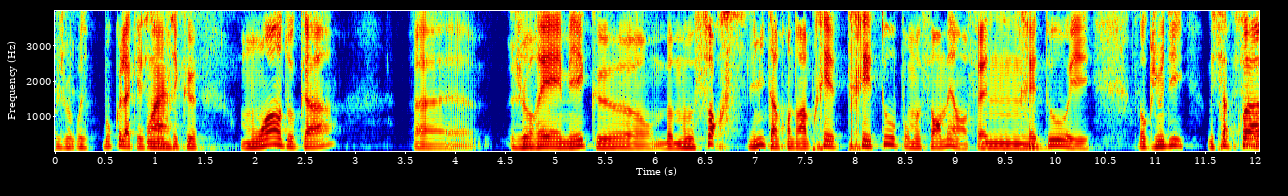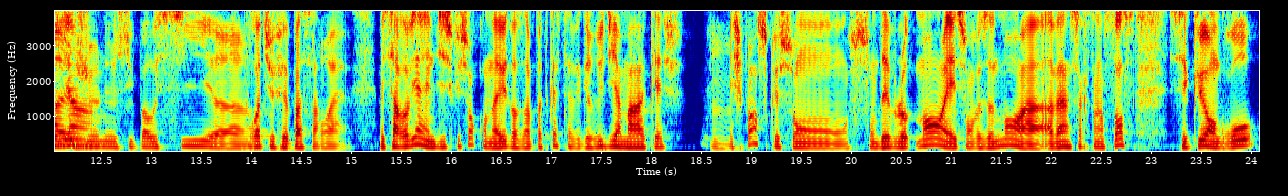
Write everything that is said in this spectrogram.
je me pose beaucoup la question, Ouais. c'est que moi, en tout cas, euh, j'aurais aimé que on me force limite à prendre un prêt très tôt pour me former en fait, Hmm. très tôt et donc je me dis mais ça, ça pourquoi revient je ne suis pas aussi euh, pourquoi tu fais pas ça? Ouais mais ça revient à une discussion qu'on a eue dans un podcast avec Rudy à Marrakech Hmm. Et je pense que son son développement et son raisonnement a- avait un certain sens. C'est que en gros,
